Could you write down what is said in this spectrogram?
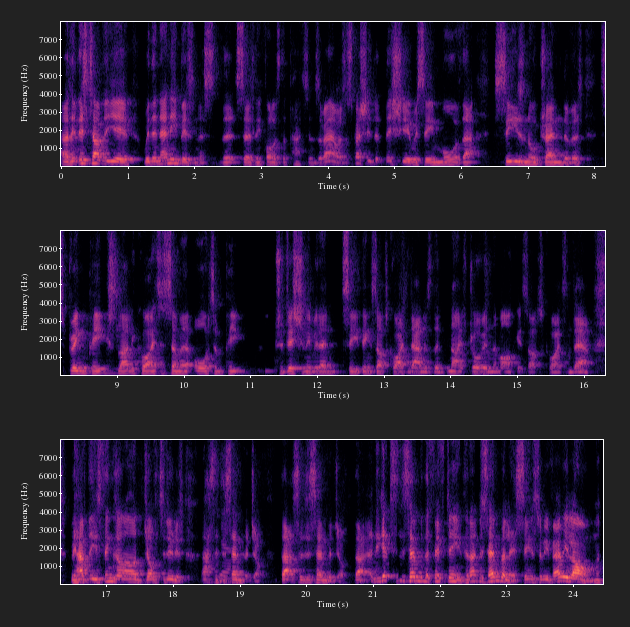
And I think this time of the year, within any business that certainly follows the patterns of ours, especially that this year we're seeing more of that seasonal trend of a spring peak, slightly quieter summer, autumn peak. Traditionally, we then see things start to quieten down as the nights draw in, the market starts to quieten down. We have these things on our job to do list. That's a yeah. December job. That's a December job. That and you get to December the 15th, and that December list seems to be very long.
